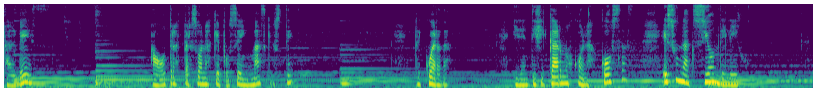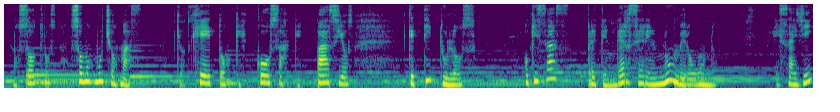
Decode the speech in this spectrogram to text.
tal vez a otras personas que poseen más que usted? Recuerda, identificarnos con las cosas es una acción del ego nosotros somos muchos más que objetos, que cosas, que espacios, que títulos o quizás pretender ser el número uno. Es allí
